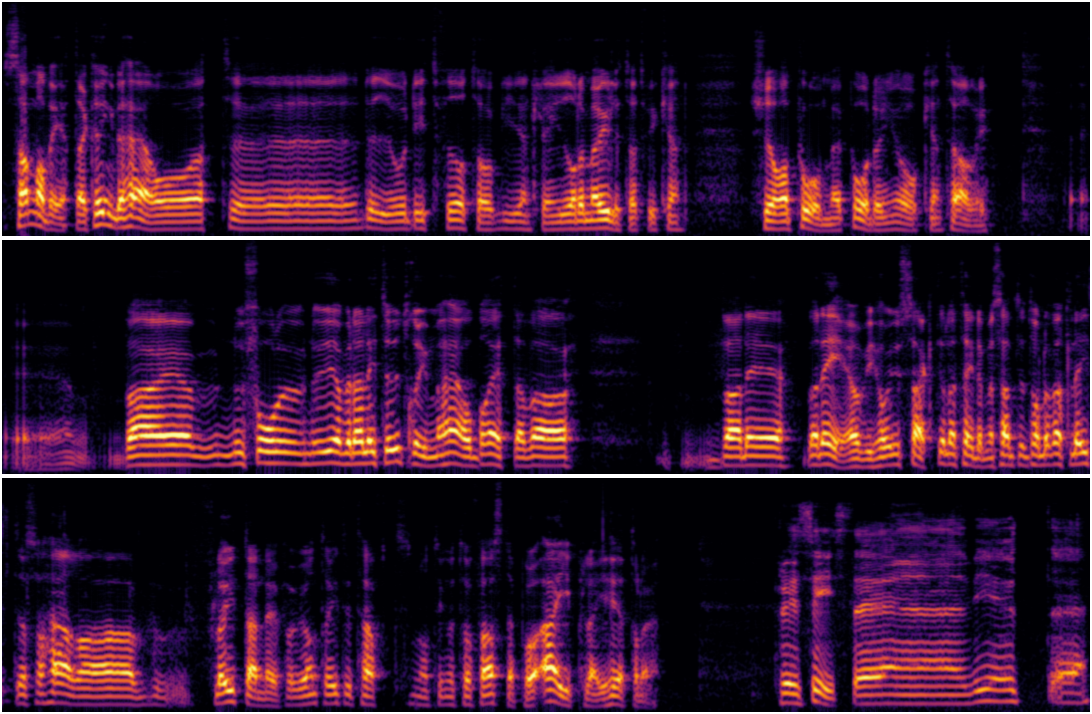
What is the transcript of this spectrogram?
samarbetar kring det här och att eh, du och ditt företag egentligen gör det möjligt att vi kan köra på med podden jag och Kent-Harry. Eh, eh, nu, får, nu ger vi dig lite utrymme här och berätta vad, vad det, vad det är. Vi har ju sagt hela tiden men samtidigt har det varit lite så här uh, flytande för vi har inte riktigt haft någonting att ta fasta på. iPlay heter det. Precis. Eh, vi är ett,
